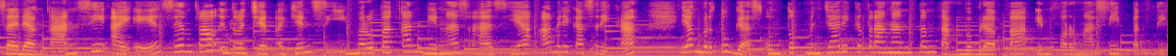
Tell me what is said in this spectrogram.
Sedangkan CIA Central Intelligence Agency merupakan dinas rahasia Amerika Serikat yang bertugas untuk mencari keterangan tentang beberapa informasi penting.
